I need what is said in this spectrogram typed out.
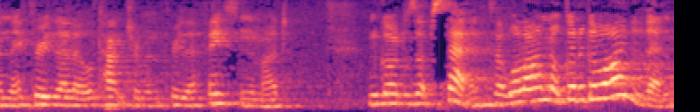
and they threw their little tantrum and threw their face in the mud. And God was upset and he's like, Well, I'm not going to go either then.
